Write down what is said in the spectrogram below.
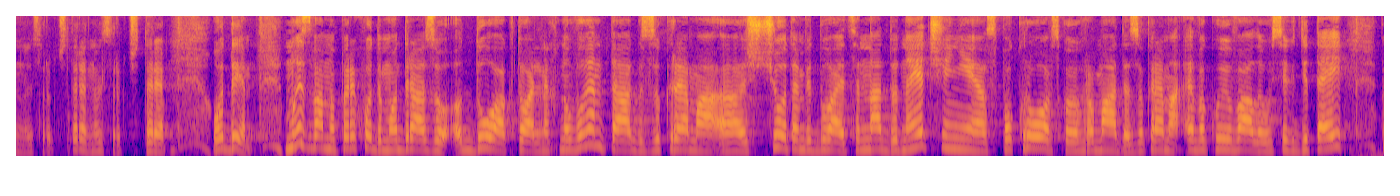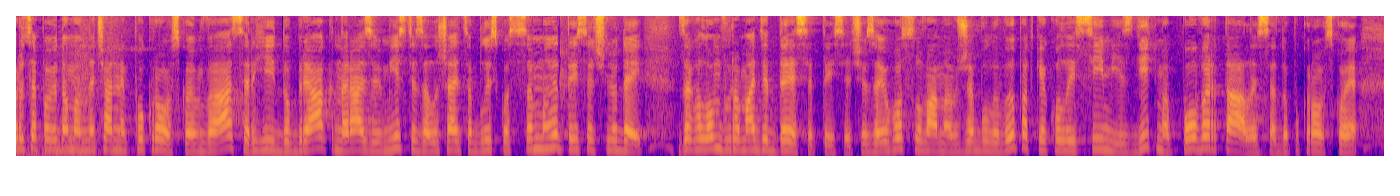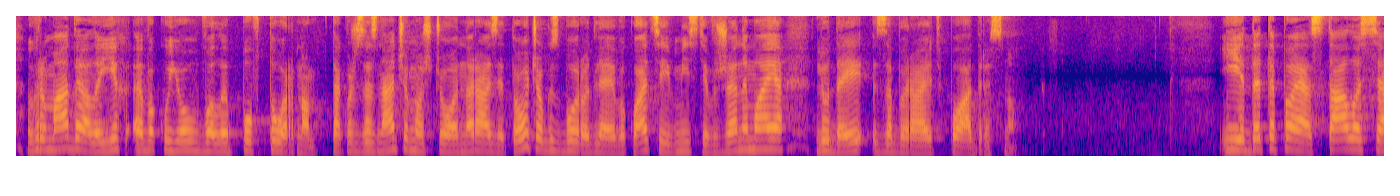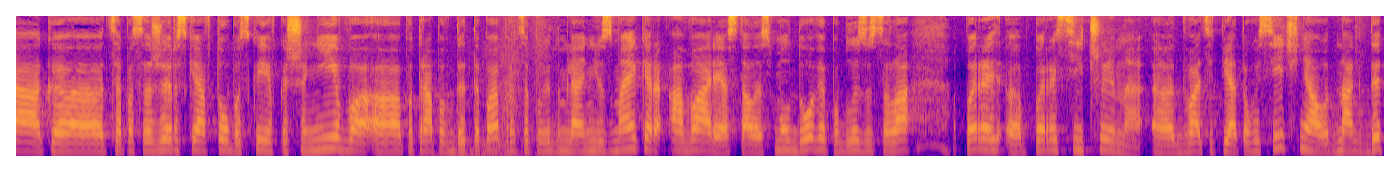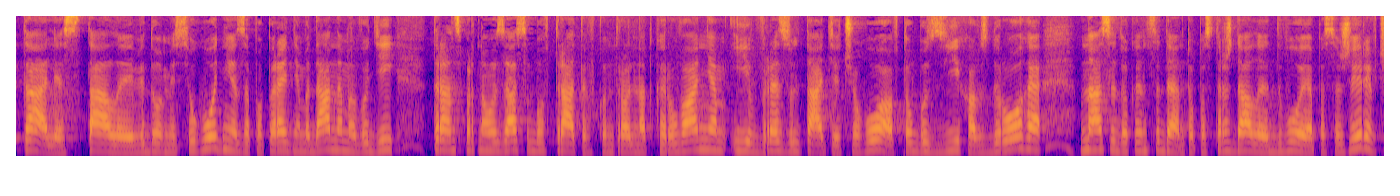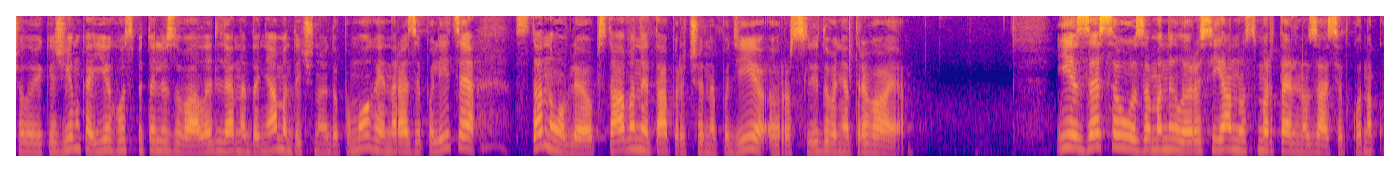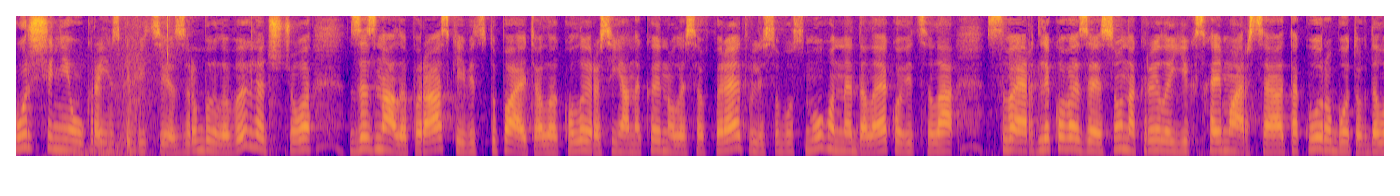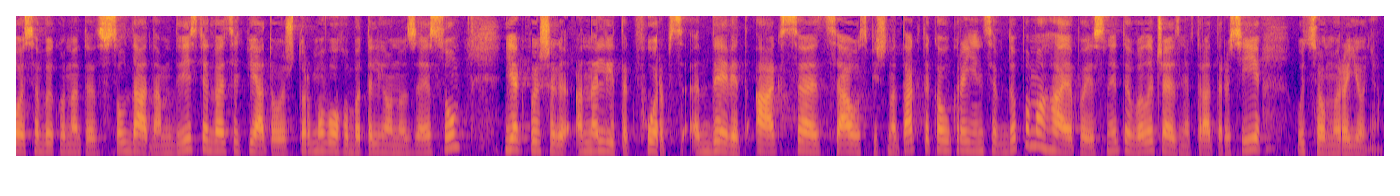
044 044 1. Ми з вами переходимо одразу до актуальних новин. Так, зокрема, е, що там відбувається на Донеччині з Покровської громади. Зокрема, евакуювали усіх дітей. Про це повідомив начальник Покровської МВА Сергій Добряк. Наразі в місті залишається близько 7 тисяч людей. Загалом в громаді 10 тисяч. За його словами, вже були випадки, коли сім'ї з дітьми поверталися до Покровської громади, але їх евакуйовували повторно. Також зазначимо, що наразі точок збору для евакуації в місті вже немає. Людей забирають поадресно. І ДТП сталося. К- Це пасажирський автобус Київ Кишинів е, потрапив ДТП. Про це повідомляє Ньюзмейкер. Аварія сталася в Молдові поблизу села е, Пересічине е, 25 січня. Однак деталі стали відомі сьогодні. За попередніми даними, водій транспортного засобу втратив контроль над керуванням, і в результаті чого автобус з'їхав з дороги. Внаслідок інциденту постраждали двоє пасажирів. Чоловік і жінка їх госпіталізували для надання медичної допомоги. І наразі поліція встановлює обставини та причини події. Розслідування триває. І ЗСУ заманили росіян у смертельну засідку на Курщині. Українські бійці зробили вигляд, що зазнали поразки і відступають. Але коли росіяни кинулися вперед в лісову смугу недалеко від села Свердлікове, ЗСУ накрили їх з Хаймарса. Таку роботу вдалося виконати солдатам 225-го штурмового батальйону ЗСУ. Як пише аналітик Forbes Девід Акс, ця успішна тактика українців допомагає пояснити величезні втрати Росії у цьому районі.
